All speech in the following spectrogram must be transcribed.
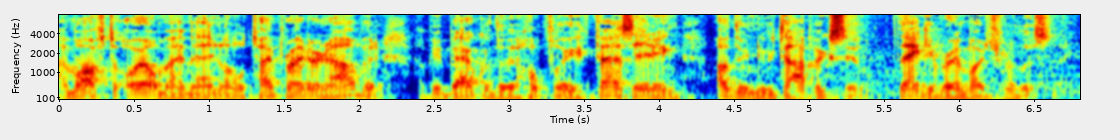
I'm off to oil my manual typewriter now, but I'll be back with a hopefully fascinating other new topic soon. Thank you very much for listening.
